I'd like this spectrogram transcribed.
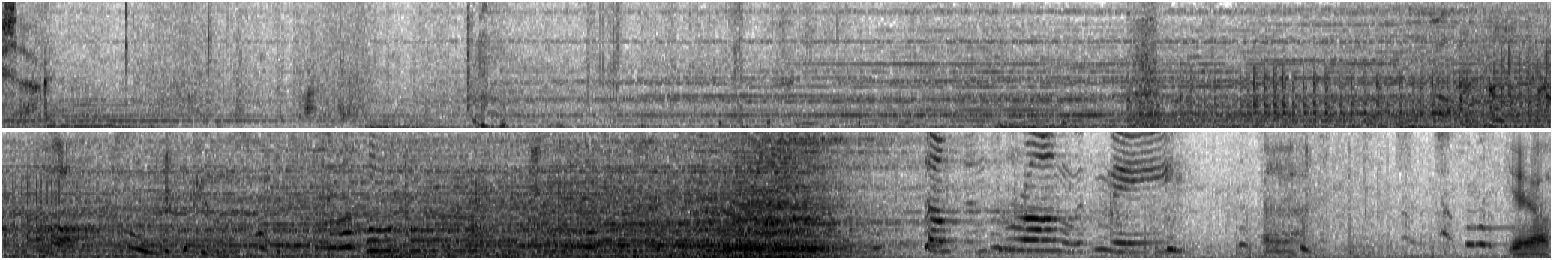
You suck. Something's wrong with me. Yeah.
